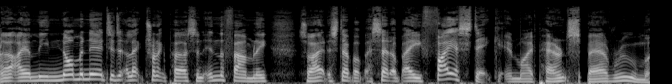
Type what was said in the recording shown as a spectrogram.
Uh, I am the nominated electronic person in the family, so I had to step up, set up a Fire Stick in my parents' spare room.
